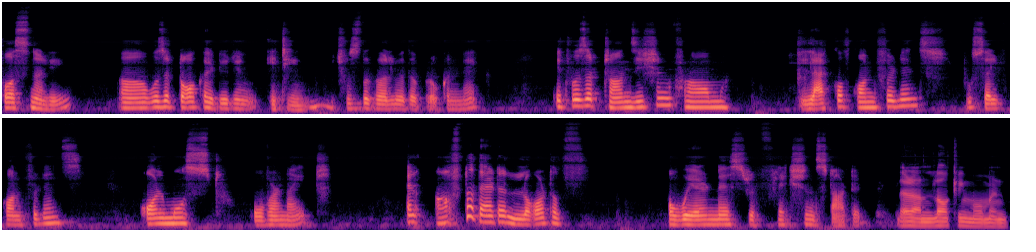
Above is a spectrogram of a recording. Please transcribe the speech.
personally uh, was a talk I did in 18, which was The Girl with a Broken Neck. It was a transition from lack of confidence to self confidence almost overnight. And after that, a lot of awareness, reflection started. that unlocking moment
